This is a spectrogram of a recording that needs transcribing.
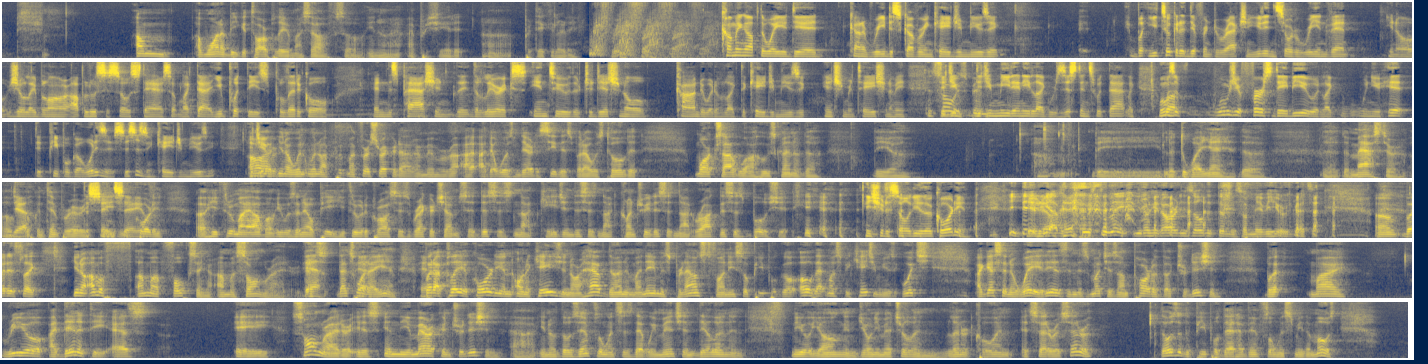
I'm a wannabe guitar player myself, so you know, I, I appreciate it uh, particularly. coming up the way you did, kind of rediscovering Cajun music, but you took it a different direction. You didn't sort of reinvent, you know, Jolie Blonde or Appaloosa Sostin or something like that. You put these political and this passion, the, the lyrics into the traditional conduit of like the Cajun music instrumentation. I mean, It's did you been- did you meet any like resistance with that? Like, when was it? When was your first debut? And like when you hit, did people go, "What is this? This isn't Cajun music"? Did oh, you you, know, when when I put my first record out, I remember I, I wasn't there to see this, but I was told that Marc Savoy, who's kind of the the um, the le doyen, the the the master of, Yeah. of contemporary The Cajun sensei of- accordion. Uh, he threw my album. It was an LP. He threw it across his record shop and said, "This is not Cajun. This is not country. This is not rock. This is bullshit." He should have sold you the accordion. He did. You know? Yeah, it was too late. You know, he'd already sold it to me, so maybe he regrets it. Um, but it's like, you know, I'm a I'm a folk singer. I'm a songwriter. That's Yeah. that's what Yeah. I am. Yeah. But I play accordion on occasion, or have done, and my name is pronounced funny, so people go, "Oh, that must be Cajun music," which I guess in a way it is, in as much as I'm part of a tradition. But my real identity as a songwriter is in the American tradition. Uh, you know, those influences that we mentioned, Dylan and Neil Young and Joni Mitchell and Leonard Cohen, et cetera, et cetera. Those are the people that have influenced me the most.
